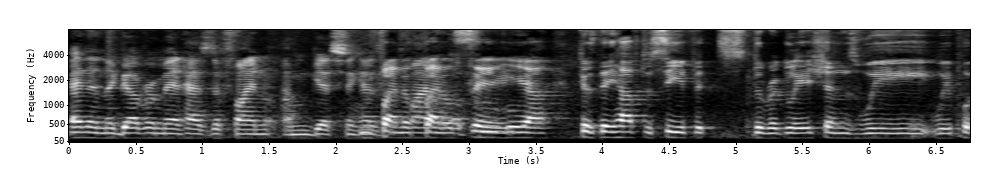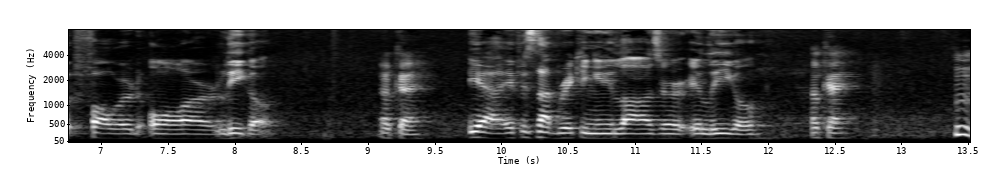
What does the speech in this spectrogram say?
And then the government has the final. I'm guessing has final, the final, final say, yeah, because they have to see if it's the regulations we we put forward are legal. Okay. Yeah, if it's not breaking any laws or illegal. Okay. Hmm.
